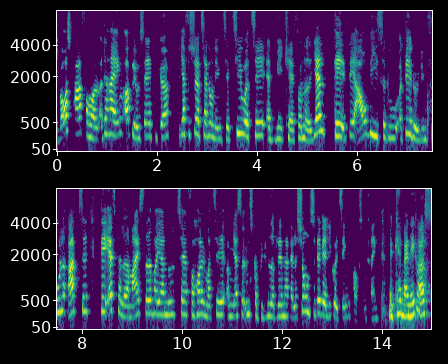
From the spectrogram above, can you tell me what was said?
i vores parforhold, og det har jeg ingen oplevelse af, at de gør. Jeg forsøger at tage nogle initiativer til, at vi kan få noget hjælp. Det, det afviser du, og det er du i din fulde ret til. Det efterlader mig et sted, hvor jeg er nødt til at forholde mig til, om jeg så ønsker at bygge videre på den her relation, så det vil jeg lige gå i tænkeboks omkring. Men kan man ikke også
